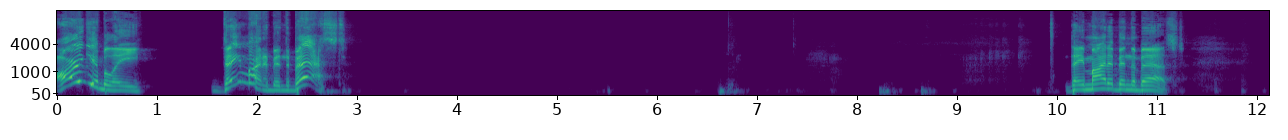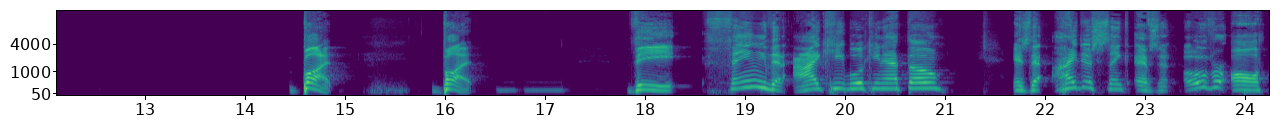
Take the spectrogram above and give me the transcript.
arguably, they might have been the best. They might have been the best. But, but the thing that I keep looking at though is that I just think as an overall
